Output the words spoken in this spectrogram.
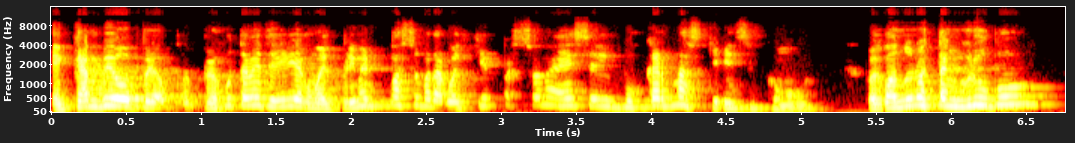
en cambio, pero, pero justamente diría como el primer paso para cualquier persona es el buscar más que piensen común. Porque cuando uno está en grupo,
